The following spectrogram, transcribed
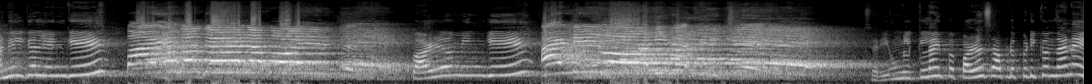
அணில்கள் எங்கே? பழம் இங்கே? சரி உங்களுக்கெல்லாம் இப்போ பழம் சாப்பிட பிடிக்கும் தானே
